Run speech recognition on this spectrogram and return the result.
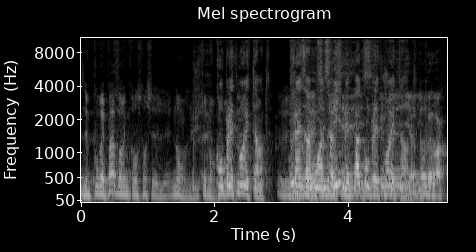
ne pourrait pas avoir une conscience. euh, non, justement. Complètement éteinte. Euh, Très amoindrie, mais pas complètement éteinte. Il peut avoir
